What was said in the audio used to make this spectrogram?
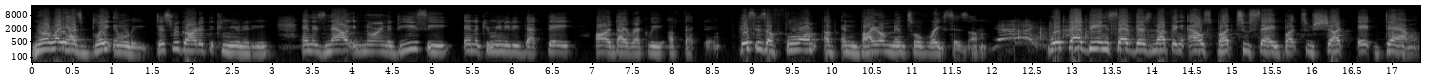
Norlite has blatantly disregarded the community and is now ignoring the DEC and the community that they are directly affecting. This is a form of environmental racism. With that being said, there's nothing else but to say, but to shut it down.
